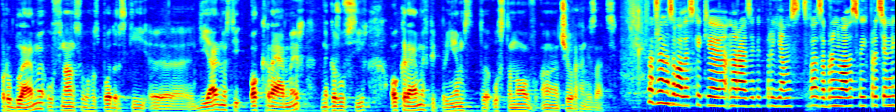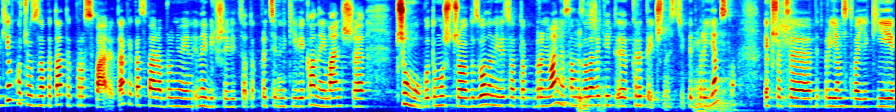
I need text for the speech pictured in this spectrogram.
проблеми у фінансово-господарській е, діяльності окремих, не кажу всіх, окремих підприємств, установ е, чи організацій. Ви вже називали, скільки наразі підприємств забронювали своїх працівників. Хочу запитати про сфери. Так, яка сфера бронює найбільший відсоток працівників, яка найменше? Чому? Бо тому, що дозволений відсоток бронювання саме залежить від е, критичності підприємства. Якщо це підприємства, які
